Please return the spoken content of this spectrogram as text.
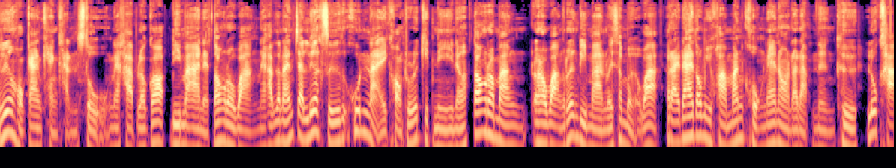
เรื่องของการแข่งขันสูงนะครับแล้วก็ดีมาเนี่ยต้องระวังนะครับดังนั้นจะเลือกซื้อหุ้นไหนของธุรกิจนี้เนาะต้องระวังระวังเรื่องดีมานไว้เสมอว่า รายได้ต้องมีความมั่นคงแน่นอนระดับหนึ่งคือลูกค้า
